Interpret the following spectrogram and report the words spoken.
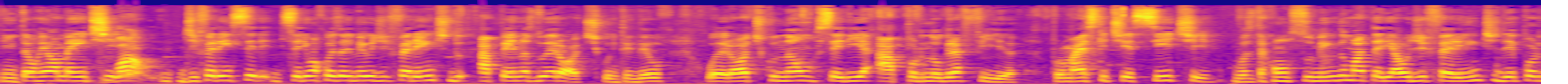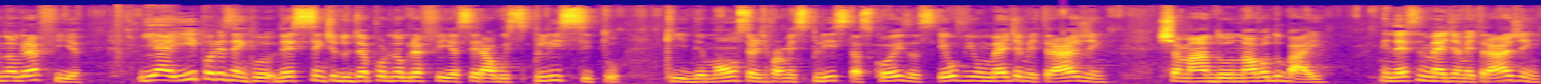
Então, realmente, é, seria uma coisa meio diferente do- apenas do erótico, entendeu? O erótico não seria a pornografia. Por mais que te excite, você está consumindo um material diferente de pornografia. E aí, por exemplo, nesse sentido de a pornografia ser algo explícito, que demonstra de forma explícita as coisas, eu vi um média-metragem chamado Nova Dubai. E nesse média-metragem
